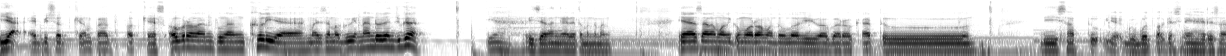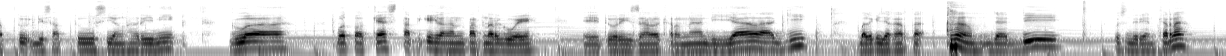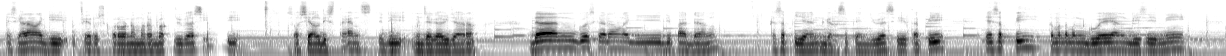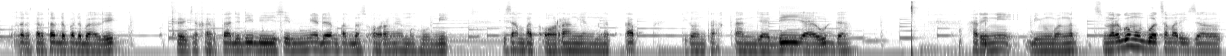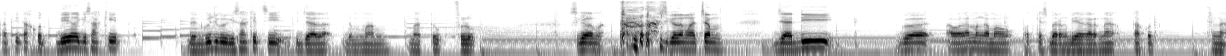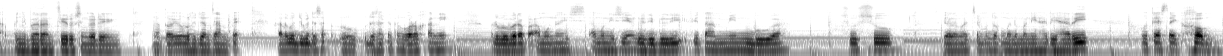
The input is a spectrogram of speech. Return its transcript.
Iya, episode keempat podcast obrolan pulang kuliah masih sama gue Nando dan juga ya Rizal nggak ada teman-teman. Ya, assalamualaikum warahmatullahi wabarakatuh. Di Sabtu ya, gue buat podcast ini hari Sabtu. Di Sabtu siang hari ini gue buat podcast tapi kehilangan partner gue yaitu Rizal karena dia lagi balik ke Jakarta. Jadi gue sendirian. Karena ya sekarang lagi virus corona merebak juga sih di social distance jadi menjaga jarak. Dan gue sekarang lagi di Padang. Kesepian nggak kesepian juga sih tapi ya sepi. Teman-teman gue yang di sini rata-rata udah pada balik ke Jakarta. Jadi di sini ada 14 orang yang menghuni. Sisa empat orang yang menetap di kontrakan. Jadi ya udah hari ini bingung banget. Sebenarnya gue mau buat sama Rizal tapi takut dia lagi sakit. Dan gue juga lagi sakit sih gejala demam batuk flu segala ma segala macam. Jadi gue awalnya emang gak mau podcast bareng dia karena takut kena penyebaran virus enggak yang nggak tahu. Ya Allah jangan sampai. Karena gue juga udah lu udah sakit tenggorokan nih. Ada beberapa amunisi amunisi yang udah dibeli vitamin buah susu segala macam untuk menemani hari-hari UTS take home.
